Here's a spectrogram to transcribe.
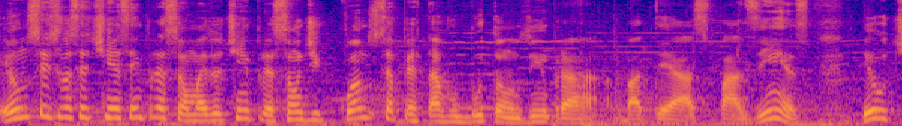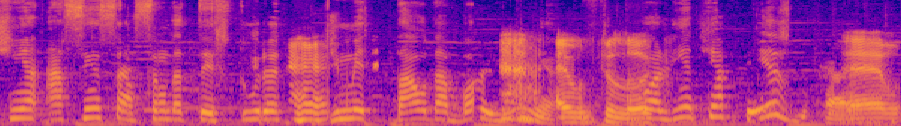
Eu não sei se você tinha essa impressão, mas eu tinha a impressão de quando você apertava o botãozinho para bater as pazinhas, eu tinha a sensação da textura de metal da bolinha. É muito louco. A bolinha tinha peso, cara. É,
